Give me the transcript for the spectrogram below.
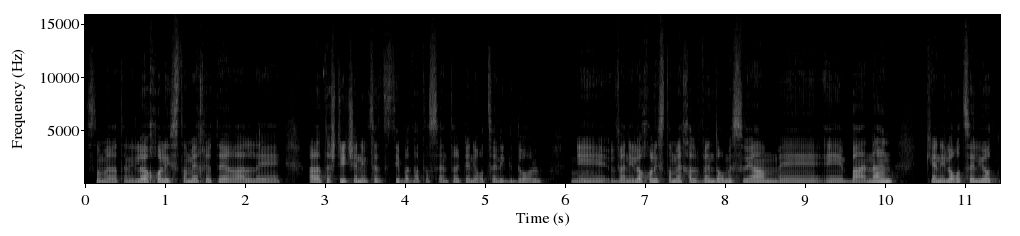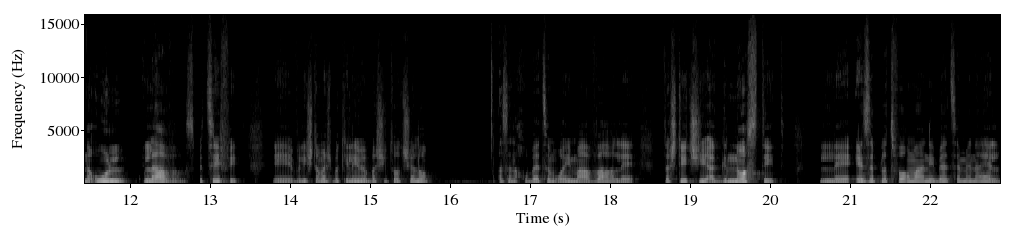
זאת אומרת, אני לא יכול להסתמך יותר על, על התשתית שנמצאת אצלי ב data center, כי אני רוצה לגדול, mm-hmm. ואני לא יכול להסתמך על ונדור מסוים בענן, כי אני לא רוצה להיות נעול אליו ספציפית, אה, ולהשתמש בכלים ובשיטות שלו. אז אנחנו בעצם רואים מעבר לתשתית שהיא אגנוסטית לאיזה פלטפורמה אני בעצם מנהל.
